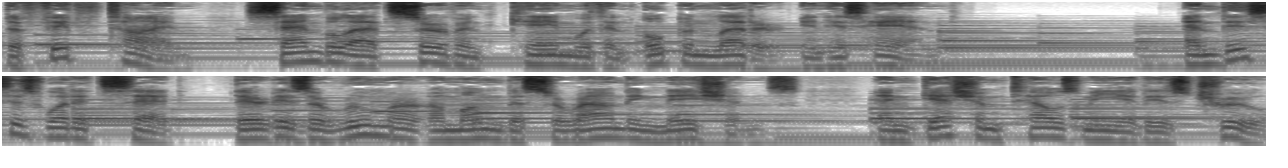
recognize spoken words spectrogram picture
The fifth time, Sanballat's servant came with an open letter in his hand. And this is what it said, There is a rumor among the surrounding nations, and Geshem tells me it is true,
